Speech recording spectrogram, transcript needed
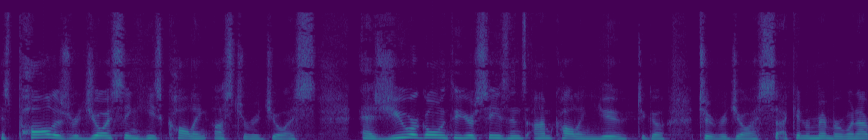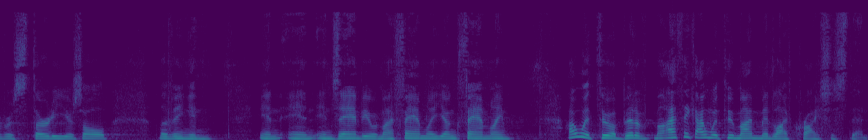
as Paul is rejoicing, he's calling us to rejoice. As you are going through your seasons, I'm calling you to go to rejoice. I can remember when I was 30 years old, living in, in, in, in Zambia with my family, young family. I went through a bit of, I think I went through my midlife crisis then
